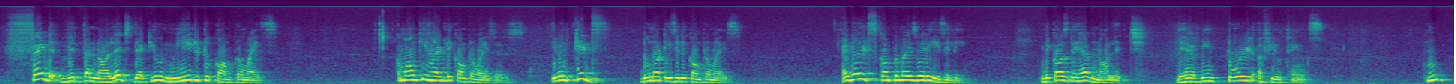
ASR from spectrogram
fed with the knowledge that you need to compromise. A monkey hardly compromises. Even kids do not easily compromise. Adults compromise very easily because they have knowledge. They have been told a few things. Hmm?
